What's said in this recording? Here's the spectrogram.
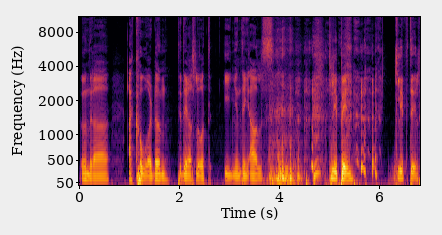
undra ackorden till deras låt Ingenting alls. Klipp in. Klipp till.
